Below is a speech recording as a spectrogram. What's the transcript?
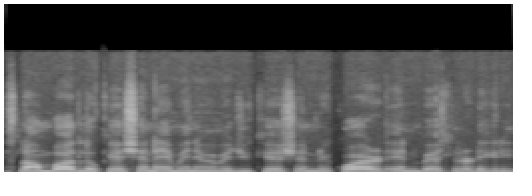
इस्लामाबाद लोकेशन है। Minimum education required in bachelor degree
